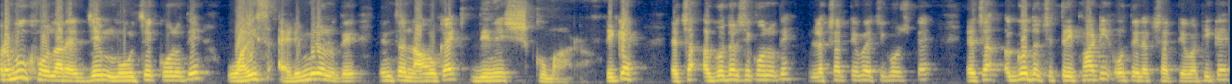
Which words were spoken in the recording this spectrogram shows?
प्रमुख होणार आहेत. जे मूळचे कोण होते? व्हाईस ऍडमिरल होते. त्यांचं नाव काय? दिनेश कुमार. ठीक आहे? याच्या अगोदरचे कोण होते? लक्षात ठेवा याची गोष्ट आहे. याच्या अगोदरचे त्रिपाठी होते लक्षात ठेवा. ठीक आहे?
